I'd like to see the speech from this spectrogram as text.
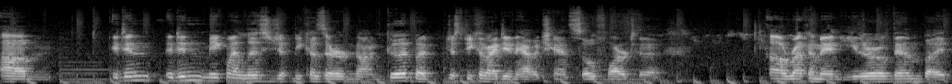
um, it didn't it didn't make my list just because they're not good, but just because I didn't have a chance so far to uh, recommend either of them. But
